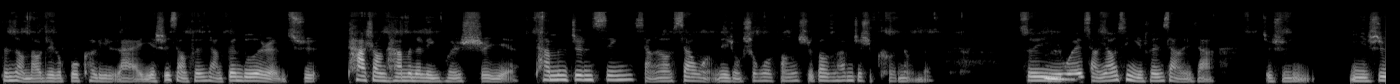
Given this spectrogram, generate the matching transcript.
分享到这个播客里来，也是想分享更多的人去踏上他们的灵魂事业，他们真心想要向往那种生活方式，告诉他们这是可能的。所以，我也想邀请你分享一下，就是。你是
